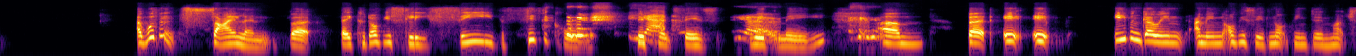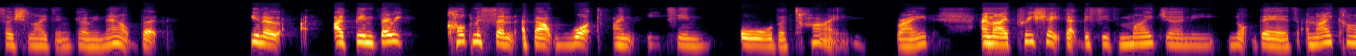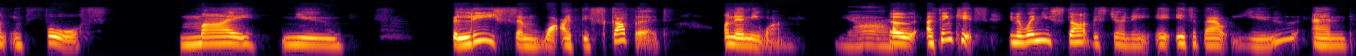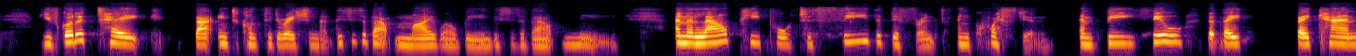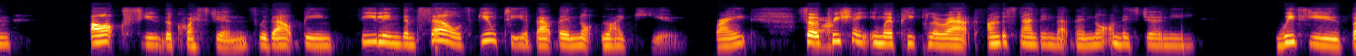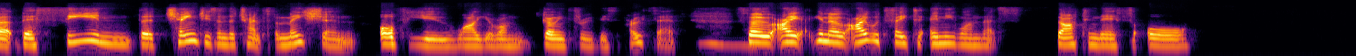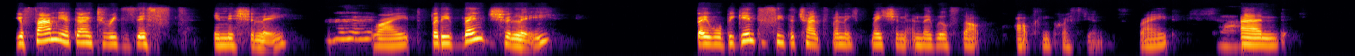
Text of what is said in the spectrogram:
I wasn't silent, but they could obviously see the physical differences yeah. with me. Um, but it, it even going, I mean, obviously, I've not been doing much socializing going out, but you know, I've been very cognizant about what I'm eating all the time, right? And mm. I appreciate that this is my journey, not theirs. And I can't enforce my new beliefs and what I've discovered on anyone. Yeah. So I think it's, you know, when you start this journey, it is about you and you've got to take that into consideration that this is about my well being, this is about me, and allow people to see the difference and question and be feel that they they can ask you the questions without being feeling themselves guilty about they're not like you right? So yeah. appreciating where people are at, understanding that they're not on this journey with you, but they're seeing the changes and the transformation of you while you're on going through this process. Mm. So I, you know, I would say to anyone that's starting this or your family are going to resist initially, right? But eventually they will begin to see the transformation and they will start asking questions, right? Yeah. And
